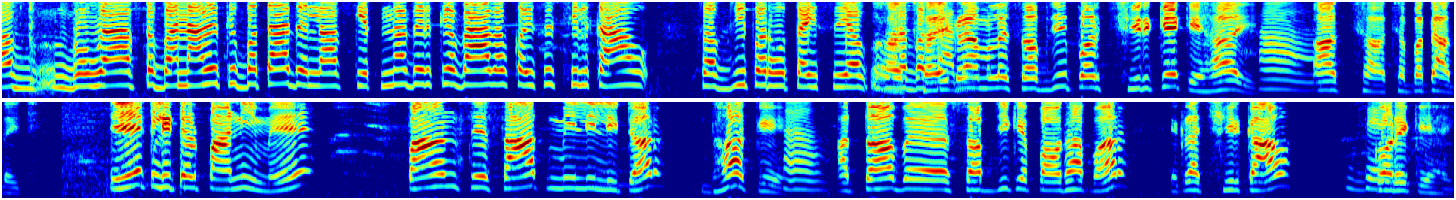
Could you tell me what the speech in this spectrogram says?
अब बउआ अब तो बनावे के बता देला अब कितना देर के बाद अब कैसे छिलकाव? सब्ज़ी पर होता है इसे अब अच्छा एकरा मतलब सब्ज़ी पर छिड़के के है हाँ। अच्छा अच्छा बता दै छी। एक लीटर पानी में पाँच से सात मिलीलीटर ध के हाँ। आ तब सब्ज़ी के पौधा पर एकरा छिड़काव करे के है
